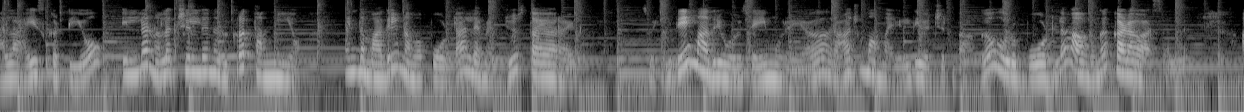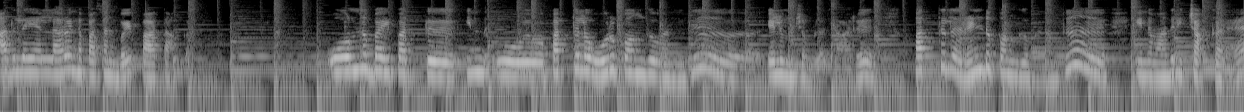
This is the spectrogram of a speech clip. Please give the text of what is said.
நல்லா ஐஸ் கட்டியோ இல்லை நல்லா சில்லுன்னு இருக்கிற தண்ணியோ இந்த மாதிரி நம்ம போட்டால் லெமன் ஜூஸ் தயாராகிடும் ஸோ இதே மாதிரி ஒரு செய்முறையை ராஜுமாமா எழுதி வச்சுருந்தாங்க ஒரு போர்டில் அவங்க கடவாசலில். அதில் எல்லாரும் இந்த பசங்க போய் பார்த்தாங்க. ஒன்று பை பத்து இந்த பத்தில் ஒரு பங்கு வந்து எலுமிச்சம்பள சாறு பத்தில் ரெண்டு பங்கு வந்து இந்த மாதிரி சர்க்கரை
